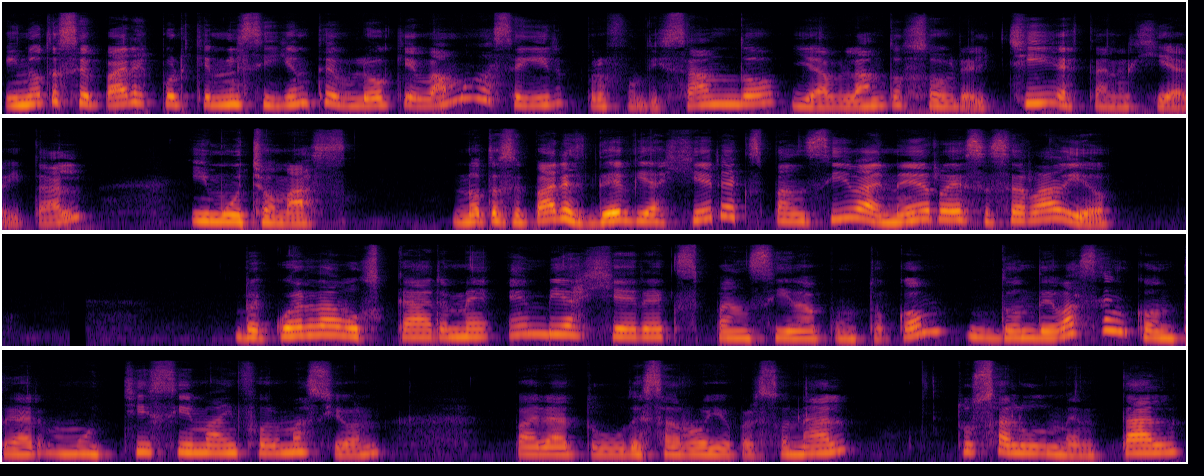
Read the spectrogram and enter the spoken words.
y no te separes porque en el siguiente bloque vamos a seguir profundizando y hablando sobre el chi, esta energía vital y mucho más. No te separes de Viajera Expansiva en RSC Radio. Recuerda buscarme en viajeraexpansiva.com donde vas a encontrar muchísima información para tu desarrollo personal, tu salud mental,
